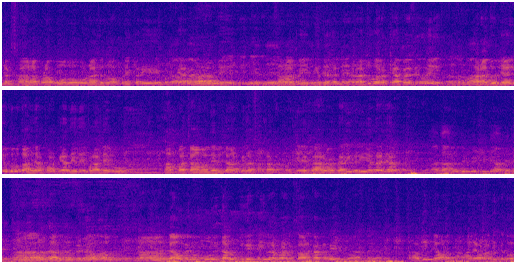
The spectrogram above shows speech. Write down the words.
ਨੁਕਸਾਨ ਆਪਣਾ ਉਦੋਂ ਹੋਣਾ ਜਦੋਂ ਆਪਣੇ ਘਰੇ ਇਹ ਮਖਿਆਰੀ ਸਾਰਾ ਭੇਜ ਹੀ ਦੇ ਦੇ ਦੇ ਦਿੰਦੇ। ਰਾਜੂ ਆ ਰੱਖਿਆ ਪੈਸੇ ਓਏ। ਰਾਜੂ ਲਿਆਈ ਉਧਰੋਂ 10000 ਫੜ ਕੇ ਦੇ ਦੇ ਫਲਾਣੇ ਨੂੰ। ਆਪਾਂ ਚਾਵਲ ਦੇ ਵੀ ਜਾਣ ਕੇ ਲੈ ਸਾਡਾ ਨਾ ਪਈ ਇਹ ਕਾਰਵਾਈ ਕਰੀ ਕਰੀ ਜਾਂਦਾ ਯਾਰ? ਦਾਰੂ ਦੀ ਪੇਟੀ ਲਿਆ ਕੇ ਦੇ ਦਿੱਤੀ। ਹਾਂ ਦਾਰੂ ਦੇ ਪੇਟੇ ਉਹ ਹਾਂ ਪਿਆਓ ਇਹਨੂੰ ਉਹੀ ਦਾਰੂ ਪੀ ਕੇ ਕਈ ਵਾਰ ਆਪਣਾ ਨੁਕਸਾਨ ਕਰਨਗੇ ਆਪਦੀ ਲਿਆਉਣ ਨਾ ਲਿਆਉਣ ਦੀ ਕਦੋਂ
